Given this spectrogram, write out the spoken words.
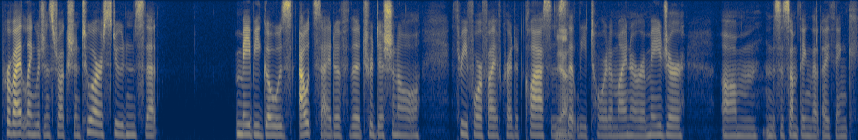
provide language instruction to our students that maybe goes outside of the traditional three, four, five credit classes Yeah. that lead toward a minor or a major. Um, and this is something that I think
